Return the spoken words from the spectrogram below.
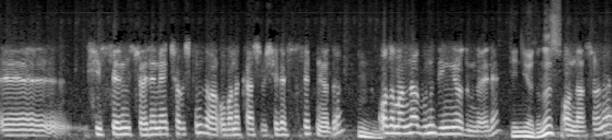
e, hislerimi söylemeye çalıştığım zaman o bana karşı bir şeyler hissetmiyordu. Hmm, O zamanlar bunu dinliyordum böyle. dinliyordunuz. Ondan sonra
